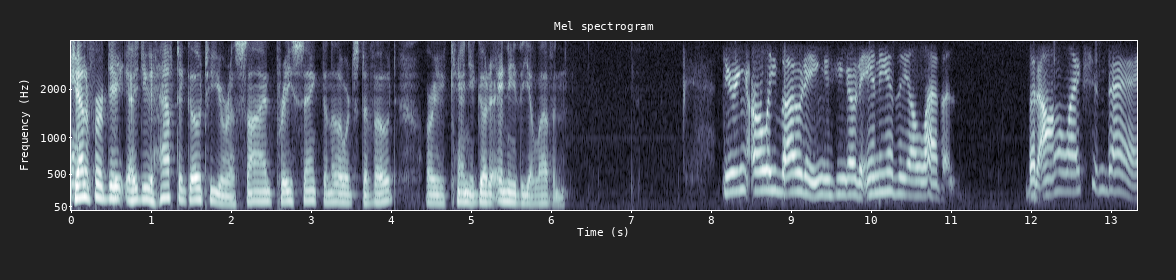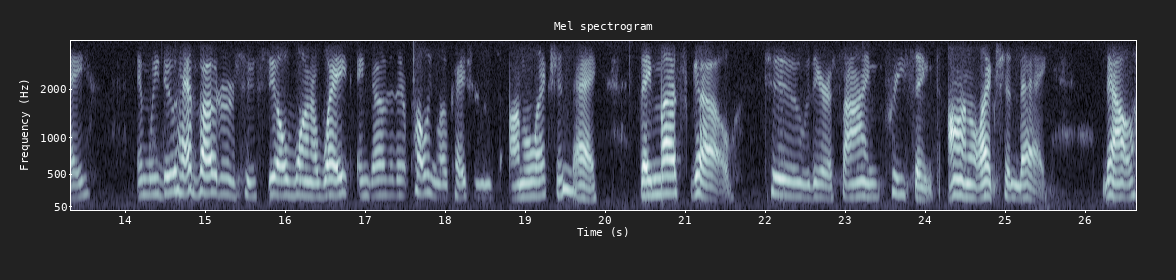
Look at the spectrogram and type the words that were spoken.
Jennifer, do, uh, do you have to go to your assigned precinct, in other words, to vote, or can you go to any of the 11? During early voting, you can go to any of the 11. But on election day, and we do have voters who still want to wait and go to their polling locations on election day. They must go to their assigned precinct on election day. Now,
